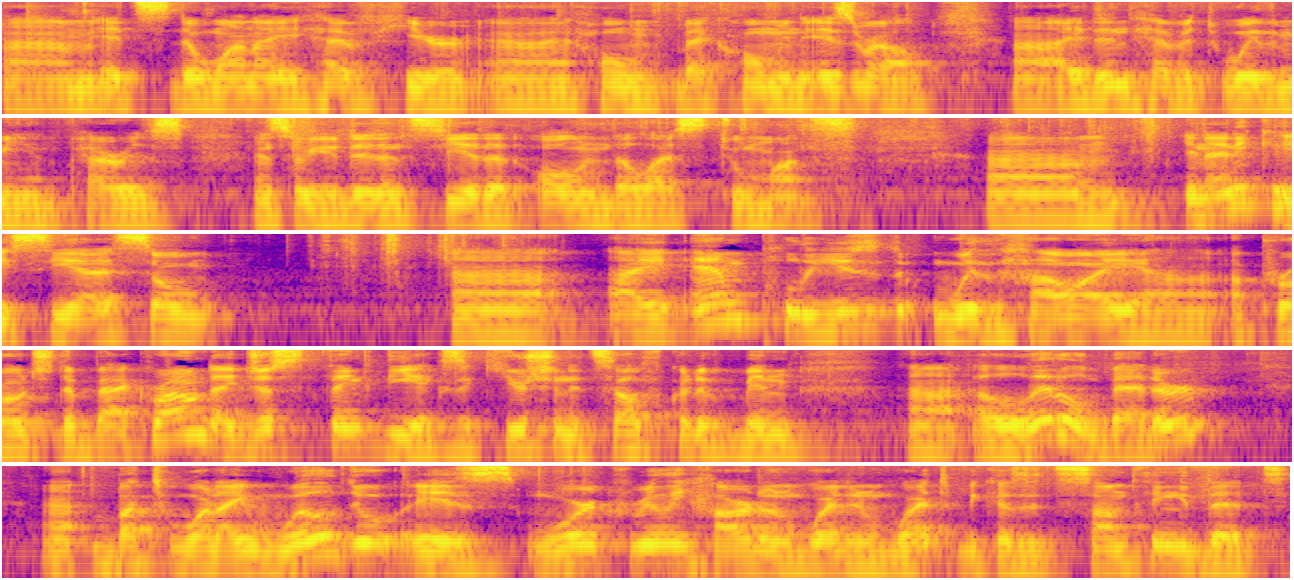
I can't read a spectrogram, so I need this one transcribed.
Um, it's the one I have here uh, home back home in Israel. Uh, I didn't have it with me in Paris, and so you didn't see it at all in the last two months. Um, in any case, yeah, so uh, I am pleased with how I uh, approached the background. I just think the execution itself could have been uh, a little better. Uh, but what I will do is work really hard on wet and wet because it's something that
